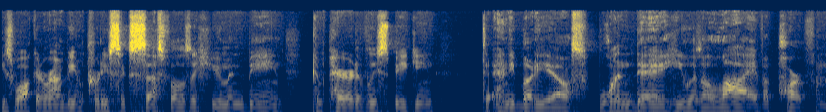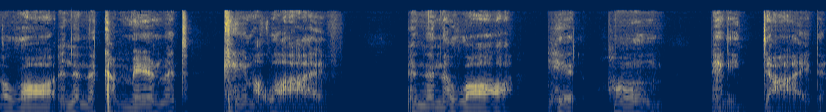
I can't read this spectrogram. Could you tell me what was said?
he's walking around being pretty successful as a human being, comparatively speaking to anybody else. One day he was alive apart from the law and then the commandment came alive. And then the law hit home and he died.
